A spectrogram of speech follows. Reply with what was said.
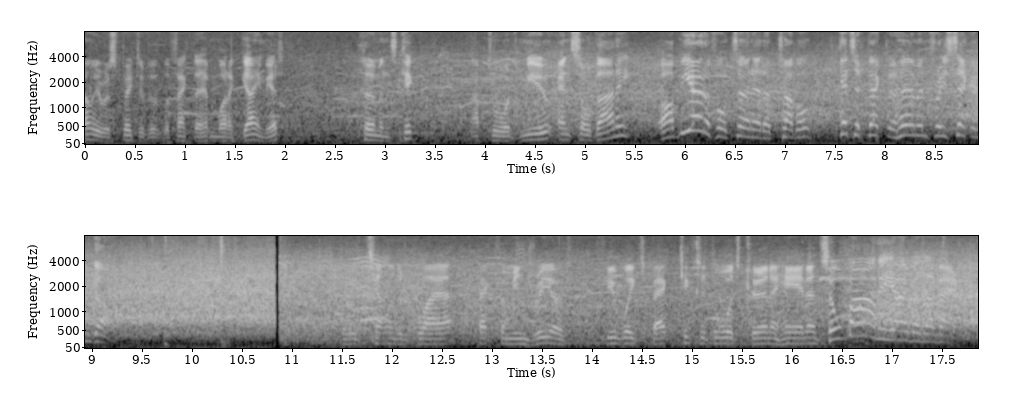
Only irrespective of the fact they haven't won a game yet. Herman's kick up towards Mew and Silvagni. Oh, beautiful turn out of trouble. Gets it back to Herman for his second goal. Very talented player, back from injury a few weeks back, kicks it towards Kernahan and Silvagni over the back.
